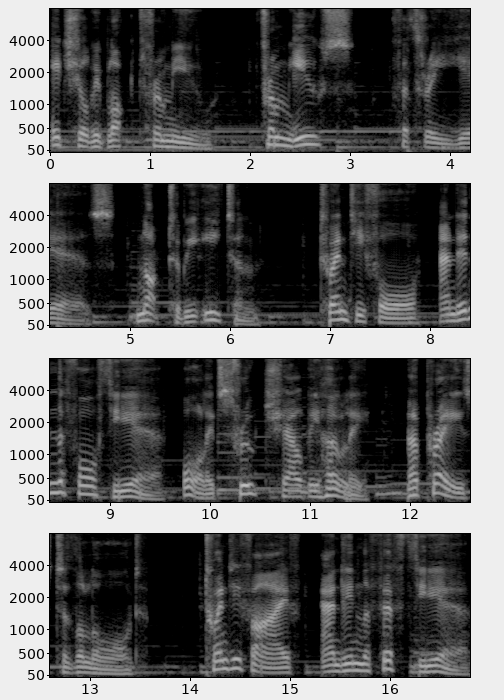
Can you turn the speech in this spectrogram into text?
It shall be blocked from you from use for three years, not to be eaten. 24. And in the fourth year, all its fruit shall be holy, a praise to the Lord. 25. And in the fifth year,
